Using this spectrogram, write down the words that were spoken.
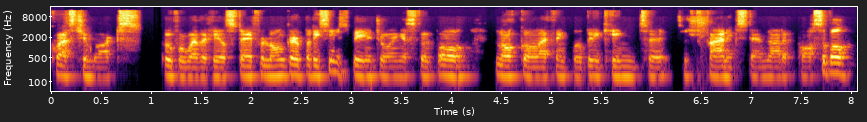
question marks over whether he'll stay for longer, but he seems to be enjoying his football. Loughgall, I think, will be keen to, to try and extend that if possible.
